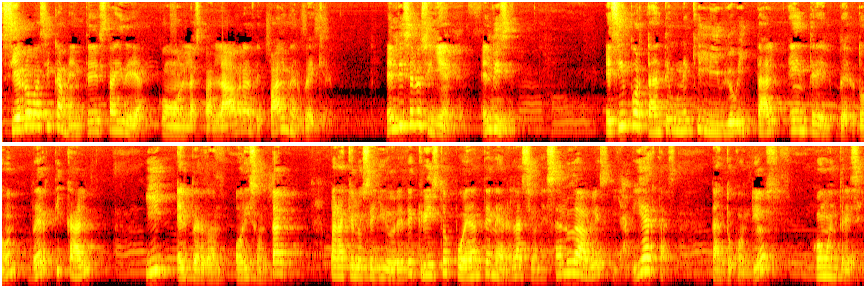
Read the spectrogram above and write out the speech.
Cierro básicamente esta idea con las palabras de Palmer Becker. Él dice lo siguiente, él dice, es importante un equilibrio vital entre el perdón vertical y el perdón horizontal, para que los seguidores de Cristo puedan tener relaciones saludables y abiertas, tanto con Dios como entre sí.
